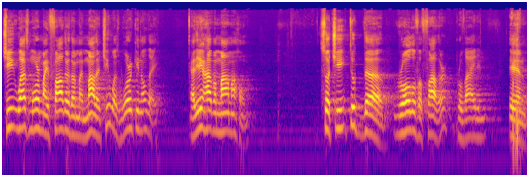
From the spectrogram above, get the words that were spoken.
She was more my father than my mother. She was working all day. I didn't have a mom at home. So she took the role of a father, providing. And,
